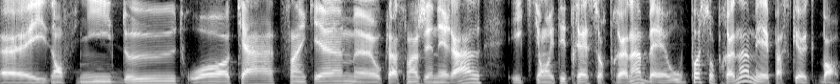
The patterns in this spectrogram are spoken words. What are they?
euh, ils ont fini 2, 3, 4, 5e au classement général et qui ont été très surprenants, ben, ou pas surprenants, mais parce que, bon,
